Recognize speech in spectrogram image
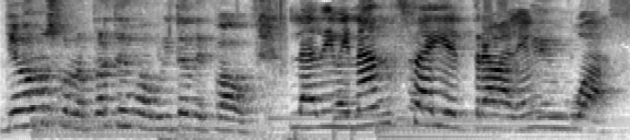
Ya vamos con la parte favorita de Pau. La adivinanza y el trabalenguas.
